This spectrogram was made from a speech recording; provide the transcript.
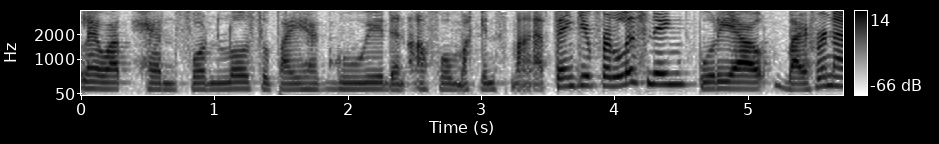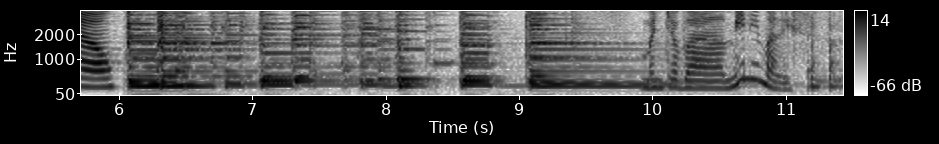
lewat handphone lo supaya gue dan Avo makin semangat. Thank you for listening. Puri out. Bye for now. Mencoba minimalis.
